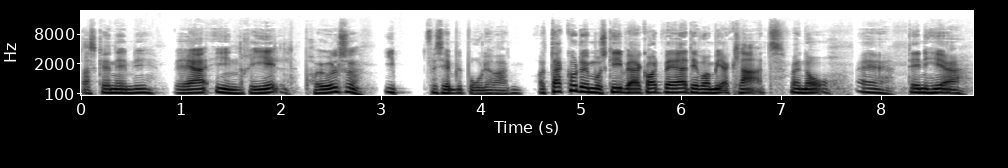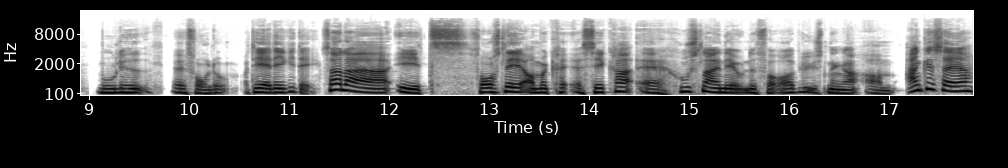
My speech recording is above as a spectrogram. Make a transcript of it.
Der skal nemlig være en reel prøvelse i for eksempel boligretten. Og der kunne det måske være godt være, at det var mere klart, hvornår øh, den her mulighed øh, forelå. Og det er det ikke i dag. Så er der et forslag om at, at sikre, at huslejenævnet får oplysninger om ankesager,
